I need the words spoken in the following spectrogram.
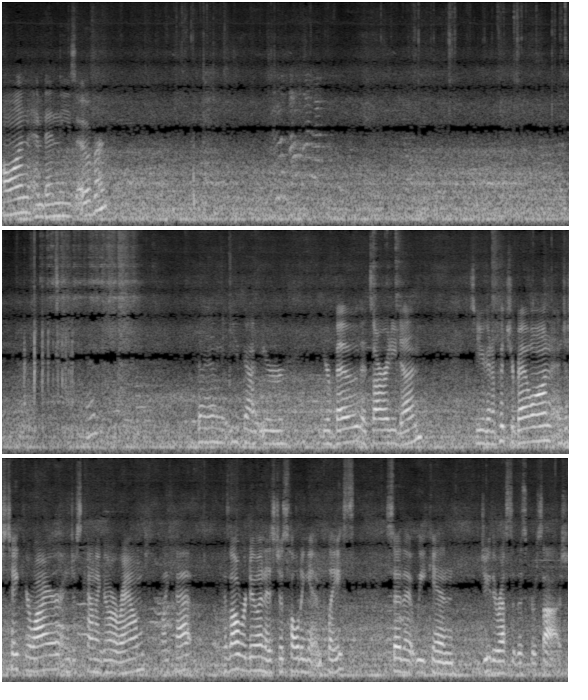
on and bend these over. Then you've got your your bow that's already done. So you're going to put your bow on and just take your wire and just kind of go around like that. Because all we're doing is just holding it in place so that we can do the rest of this corsage.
